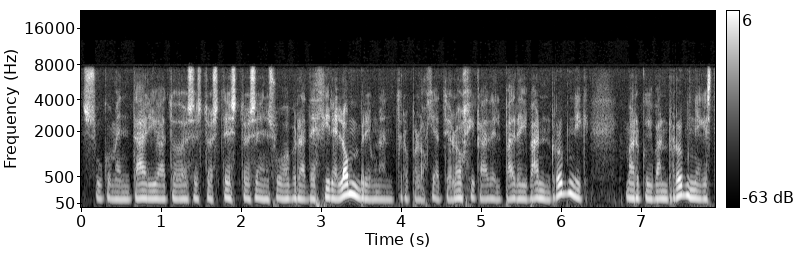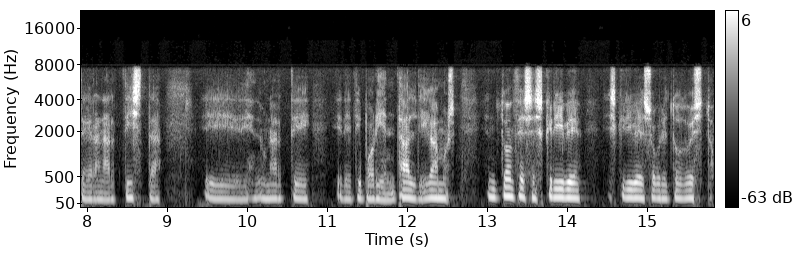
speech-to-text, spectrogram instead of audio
su comentario a todos estos textos en su obra Decir el hombre, una antropología teológica del padre Iván Rubnik, Marco Iván Rubnik, este gran artista eh, un arte eh, de tipo oriental, digamos. Entonces escribe, escribe sobre todo esto.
